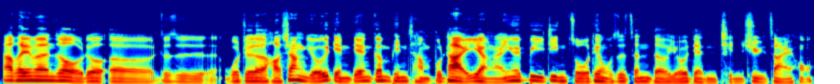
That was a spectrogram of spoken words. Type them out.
那喷一喷之后，我就呃，就是我觉得好像有一点点跟平常不太一样啊，因为毕竟昨天我是真的有一点情绪在吼。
